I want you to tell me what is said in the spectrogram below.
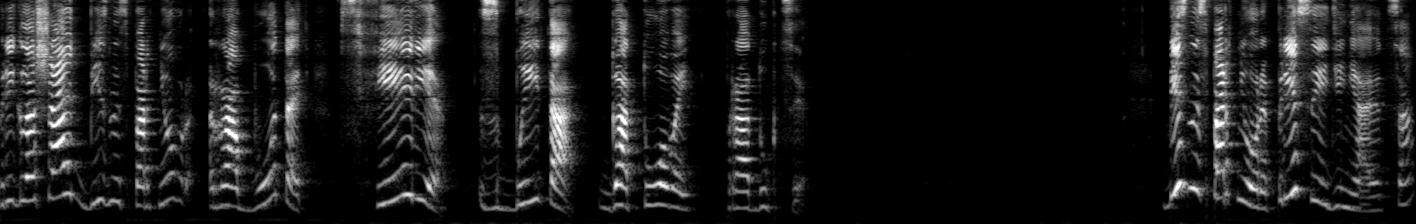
Приглашают бизнес-партнер работать в сфере сбыта готовой продукции. Бизнес-партнеры присоединяются.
